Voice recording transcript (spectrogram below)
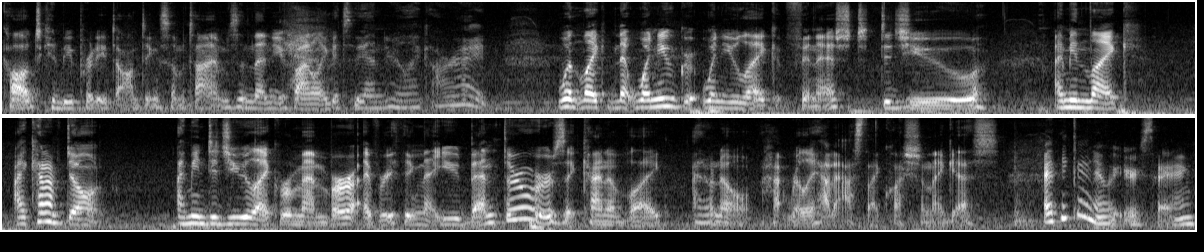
college can be pretty daunting sometimes, and then you finally get to the end, and you're like, all right. When like when you when you like finished, did you? I mean, like, I kind of don't. I mean, did you like remember everything that you'd been through, or is it kind of like I don't know how, really how to ask that question? I guess. I think I know what you're saying.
